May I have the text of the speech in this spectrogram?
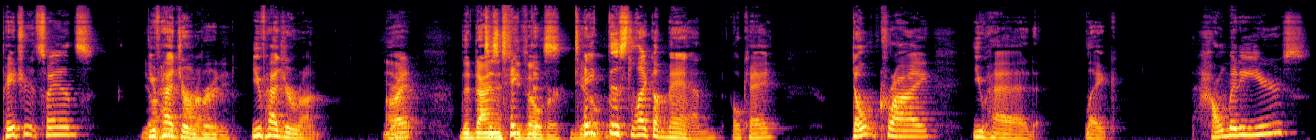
Patriots fans, Y'all you've had your Tom run. Brady. You've had your run. All Yeah. right, The just take dynasty's this. over. Get Take over this like a man. Okay, don't cry. You had like how many years?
